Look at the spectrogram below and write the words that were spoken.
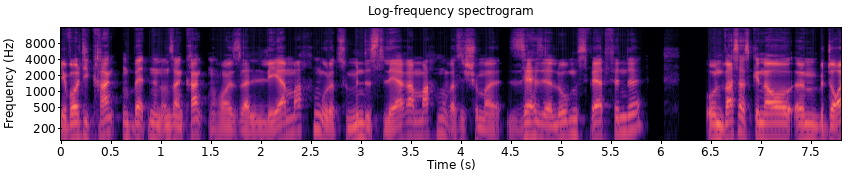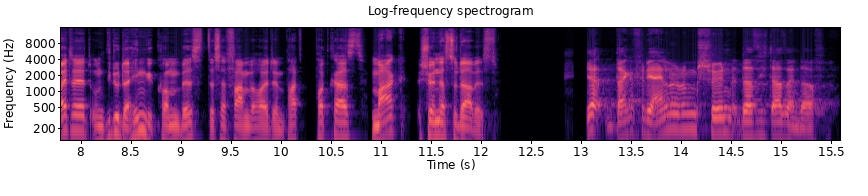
Ihr wollt die Krankenbetten in unseren Krankenhäusern leer machen oder zumindest leerer machen, was ich schon mal sehr, sehr lobenswert finde. Und was das genau ähm, bedeutet und wie du da hingekommen bist, das erfahren wir heute im Pod Podcast. Marc, schön, dass du da bist. Ja, danke für die Einladung. Schön, dass ich da sein darf.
